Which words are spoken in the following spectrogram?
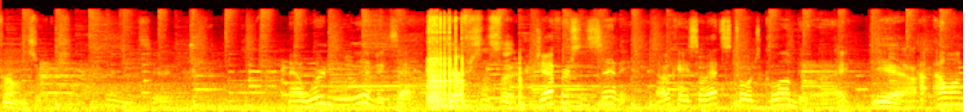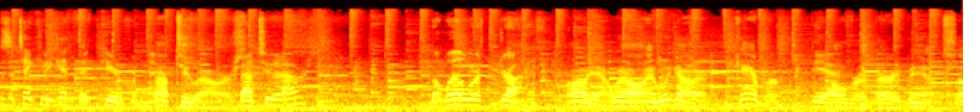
Truman Series. Now, where do you live exactly? Jefferson City. Jefferson City. Okay, so that's towards Columbia, right? How, Yeah. how long does it take you to get the, here from there? About two hours. About two hours. But well worth the drive. Oh yeah. Well, and we got a camper Yeah. over at Berry Bend, so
